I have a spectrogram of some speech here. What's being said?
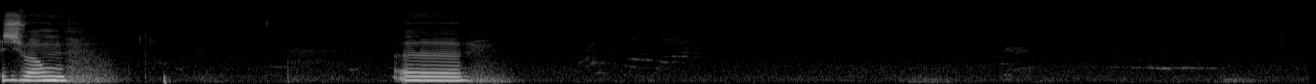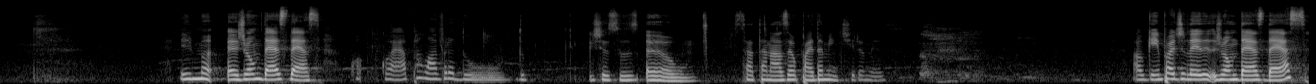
João uh, Irmã, é João 10, 10. Qual, é a palavra do, do Jesus? O Satanás é o pai da mentira mesmo. Alguém pode ler João 10, 10?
